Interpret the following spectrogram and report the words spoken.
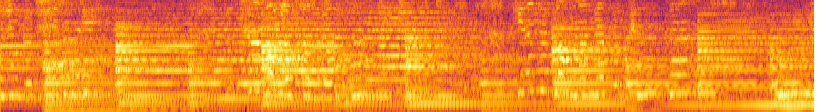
지워진 그 자리 끝을 몰랐었던 우리 깨질 것만 같던 그때 우리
